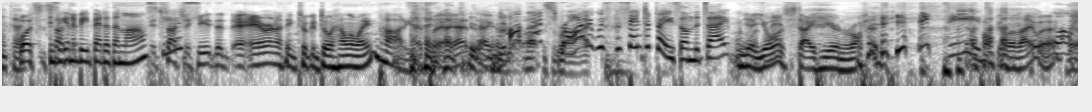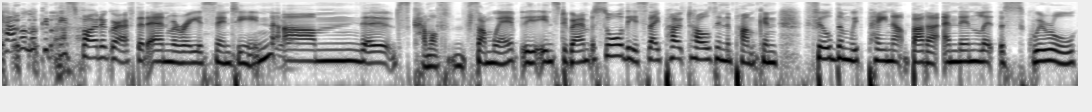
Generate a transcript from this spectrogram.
Okay. Well, it's Is such it going to be better than last It's year's? such a hit that Aaron, I think, took it to a Halloween party. That's, what, that's how good it remember That's right. It was the centerpiece on the table. Yeah, yours it? stayed here and rotted. It did. popular they were. Well, have a look at this photograph that Anne Marie has sent in. Um, it's come off somewhere, Instagram. Saw this. They poked holes in the pumpkin, filled them with peanut butter, and then let the squirrel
